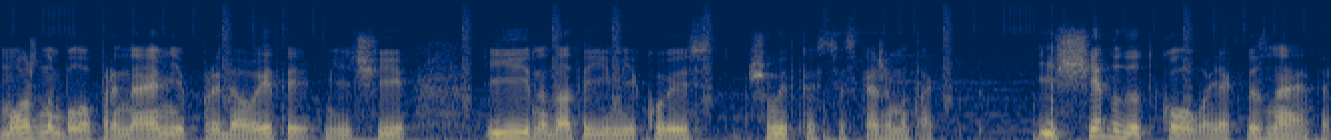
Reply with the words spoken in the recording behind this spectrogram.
можна було принаймні придавити м'ячі і надати їм якоїсь швидкості, скажімо так. І ще додатково, як ви знаєте,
